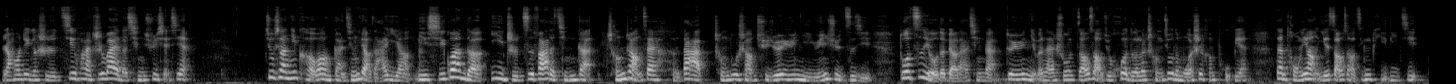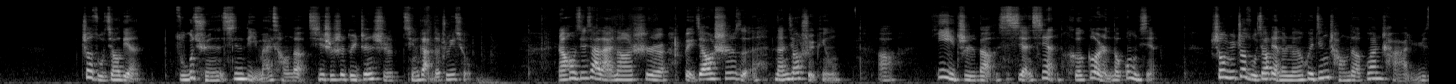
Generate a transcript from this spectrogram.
然后这个是计划之外的情绪显现。就像你渴望感情表达一样，你习惯的抑制自发的情感，成长在很大程度上取决于你允许自己多自由的表达情感。对于你们来说，早早就获得了成就的模式很普遍，但同样也早早精疲力尽。这组焦点族群心底埋藏的其实是对真实情感的追求。然后接下来呢是北交狮子，南交水瓶啊，意志的显现和个人的贡献。生于这组焦点的人会经常的观察与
